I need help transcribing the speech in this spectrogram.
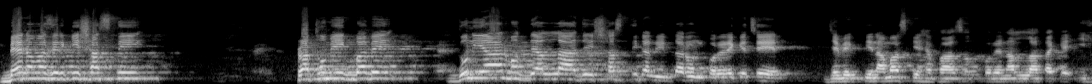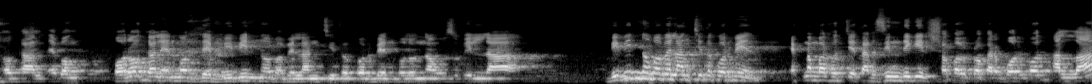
বেনামাজের কি শাস্তি? প্রাথমিকভাবে দুনিয়ার মধ্যে আল্লাহ যে শাস্তিটা নির্ধারণ করে রেখেছে, যে ব্যক্তি নামাজকে হেফাজত করেন, আল্লাহ তাকে ইহকাল এবং পরকালের মধ্যে বিভিন্নভাবে লাঞ্ছিত করবেন। বলুন, নাউজুবিল্লাহ। বিভিন্নভাবে লাঞ্ছিত করবেন। এক নম্বর হচ্ছে তার জিন্দিগির সকল প্রকার বরকত আল্লাহ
